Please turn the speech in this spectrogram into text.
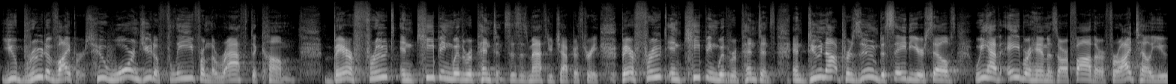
You brood of vipers, who warned you to flee from the wrath to come? Bear fruit in keeping with repentance. This is Matthew chapter 3. Bear fruit in keeping with repentance, and do not presume to say to yourselves, We have Abraham as our father. For I tell you,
